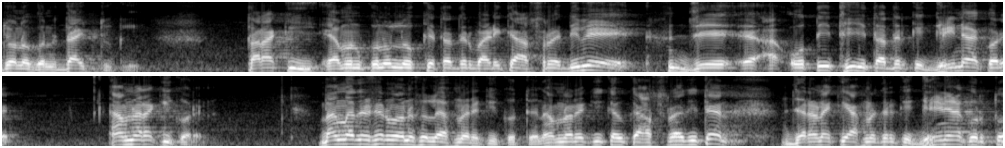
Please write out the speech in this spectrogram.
জনগণের দায়িত্ব কী? তারা কি এমন কোনো লোককে তাদের বাড়িতে আশ্রয় দিবে যে অতিথি তাদেরকে ঘৃণা করে? আপনারা কি করেন? বাংলাদেশের মানুষ হলে আপনারা কি করতেন? আপনারা কি কাউকে আশ্রয় দিতেন যারা নাকি আপনাদেরকে ঘৃণা করতো?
